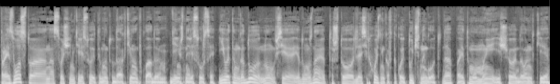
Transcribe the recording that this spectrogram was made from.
Производство нас очень интересует, и мы туда активно вкладываем денежные ресурсы. И в этом году, ну, все, я думаю, знают, что для сельхозников такой тучный год, да, поэтому мы еще довольно-таки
